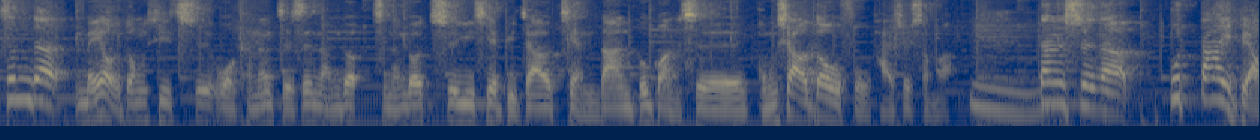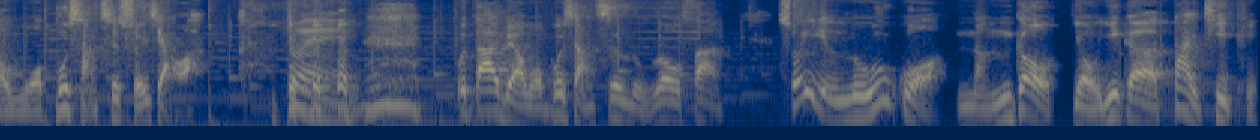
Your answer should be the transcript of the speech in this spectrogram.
真的没有东西吃，我可能只是能够只能够吃一些比较简单，不管是红烧豆腐还是什么。嗯，但是呢，不代表我不想吃水饺啊。对，不代表我不想吃卤肉饭。所以，如果能够有一个代替品，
